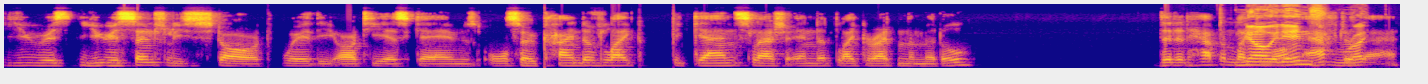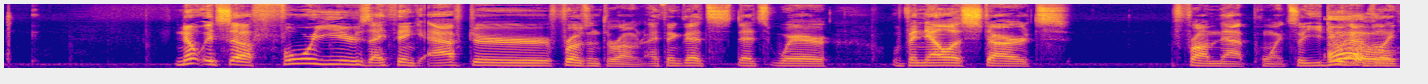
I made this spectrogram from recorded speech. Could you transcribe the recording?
you is you essentially start where the RTS games also kind of like began slash ended, like right in the middle. Did it happen like no? It ends after right. That? No, it's uh four years I think after Frozen Throne. I think that's that's where Vanilla starts from that point. So you do have Oh, like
